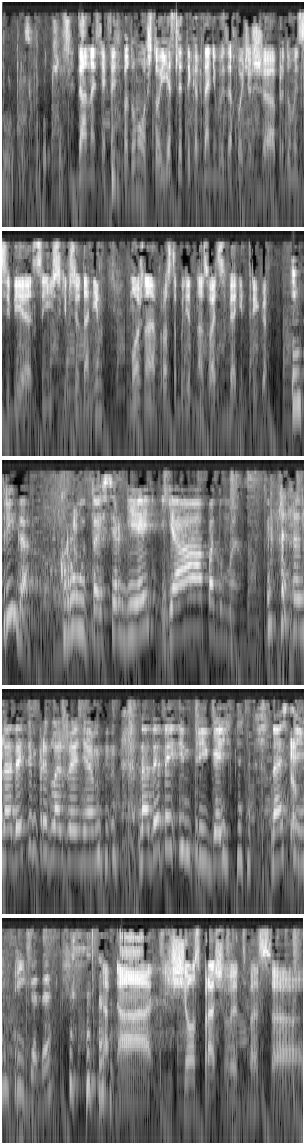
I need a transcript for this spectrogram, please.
у меня происходит жизнь. Да, Настя, я, кстати, подумал, что если ты когда-нибудь захочешь э, придумать себе сценический псевдоним, можно просто будет назвать себя Интрига. Интрига? Круто, Сергей, я подумаю над этим предложением, над этой интригой. Настя интрига, да? Да. А, еще спрашивает вас э,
